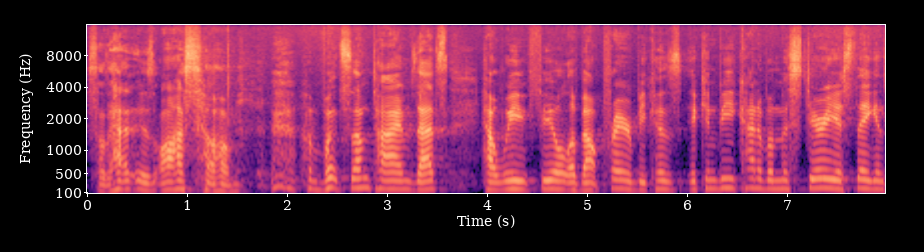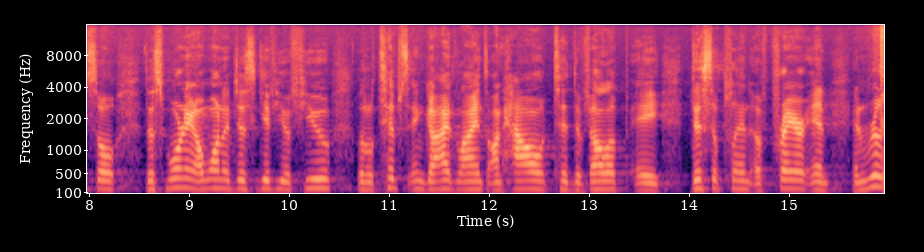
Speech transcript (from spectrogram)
So that is awesome. but sometimes that's how we feel about prayer because it can be kind of a mysterious thing. And so this morning, I want to just give you a few little tips and guidelines on how to develop a discipline of prayer. And, and really,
